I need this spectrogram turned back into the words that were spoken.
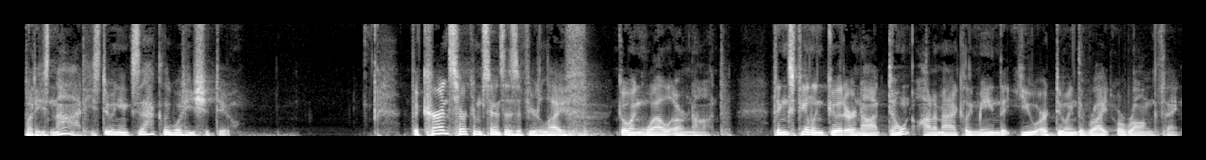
But he's not. He's doing exactly what he should do. The current circumstances of your life, going well or not, things feeling good or not, don't automatically mean that you are doing the right or wrong thing.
